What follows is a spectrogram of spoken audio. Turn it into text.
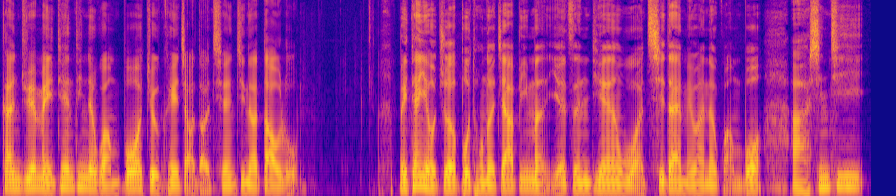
感觉每天听着广播就可以找到前进的道路。每天有着不同的嘉宾们，也增添我期待每晚的广播啊！星期一。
